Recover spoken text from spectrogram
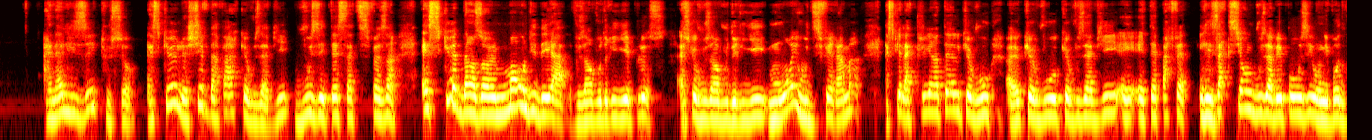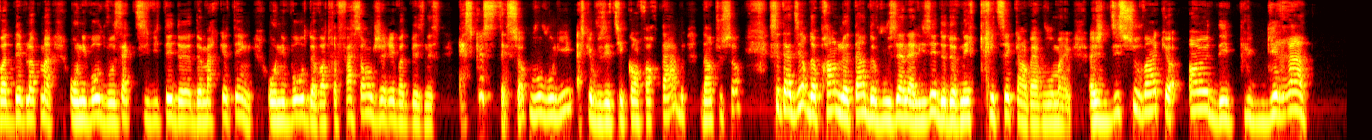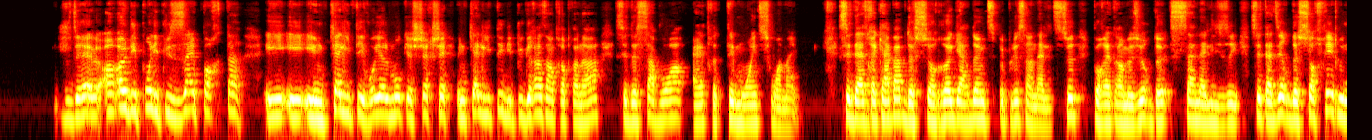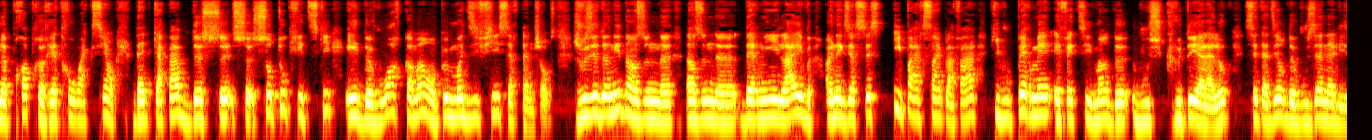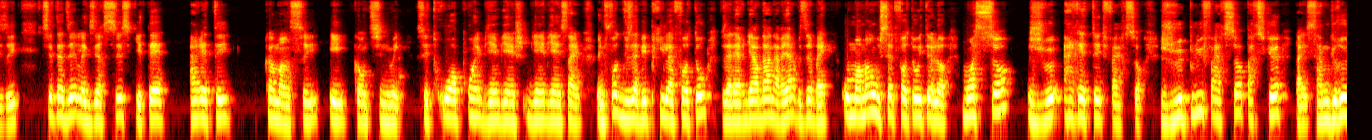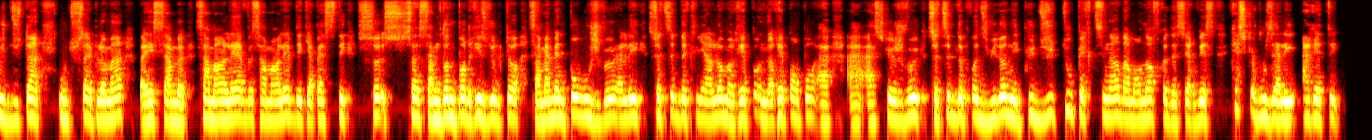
Analysez tout ça. Est-ce que le chiffre d'affaires que vous aviez vous était satisfaisant? Est-ce que dans un monde idéal, vous en voudriez plus? Est-ce que vous en voudriez moins ou différemment? Est-ce que la clientèle que vous, euh, que vous, que vous aviez était parfaite? Les actions que vous avez posées au niveau de votre développement, au niveau de vos activités de, de marketing, au niveau de votre façon de gérer votre business, est-ce que c'était ça que vous vouliez? Est-ce que vous étiez confortable dans tout ça? C'est-à-dire de prendre le temps de vous analyser, de devenir critique envers vous-même. Euh, je dis souvent qu'un des plus grands je dirais, un, des points les plus importants et, et, une qualité, voyez le mot que je cherchais, une qualité des plus grands entrepreneurs, c'est de savoir être témoin de soi-même c'est d'être capable de se regarder un petit peu plus en altitude pour être en mesure de s'analyser, c'est-à-dire de s'offrir une propre rétroaction, d'être capable de se, s'autocritiquer et de voir comment on peut modifier certaines choses. Je vous ai donné dans une dans une dernier live un exercice hyper simple à faire qui vous permet effectivement de vous scruter à la loupe, c'est-à-dire de vous analyser, c'est-à-dire l'exercice qui était arrêter, commencer et continuer. C'est trois points bien, bien, bien, bien simples. Une fois que vous avez pris la photo, vous allez regarder en arrière, vous dire, ben, au moment où cette photo était là, moi, ça, je veux arrêter de faire ça. Je veux plus faire ça parce que ben, ça me gruge du temps ou tout simplement ben, ça me ça m'enlève ça m'enlève des capacités. Ça, ça, ça me donne pas de résultats. Ça m'amène pas où je veux aller. Ce type de client là me répond ne répond pas à, à, ce que je veux. Ce type de produit là n'est plus du tout pertinent dans mon offre de service. Qu'est-ce que vous allez arrêter?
